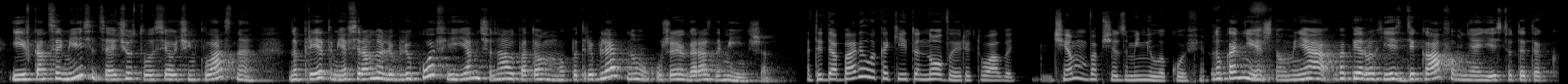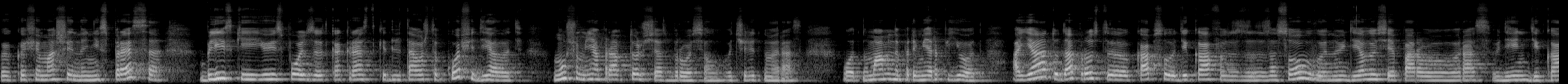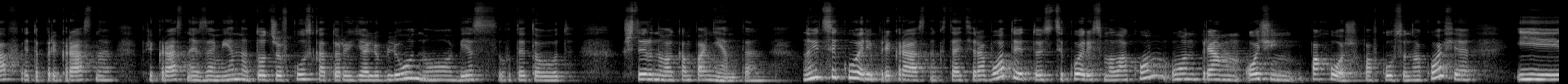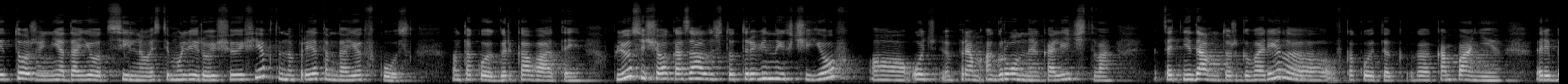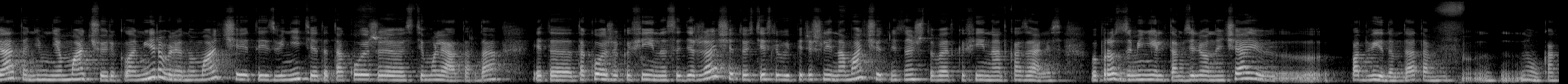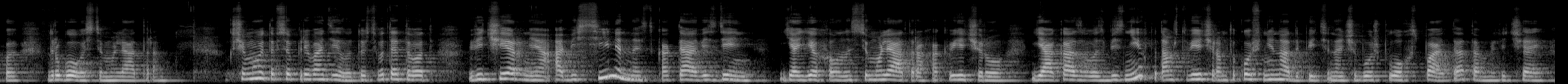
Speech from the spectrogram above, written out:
И в конце месяца я чувствовала себя очень классно, но при этом я все равно люблю кофе, и я начинала потом употреблять, ну, уже гораздо меньше. А ты добавила какие-то новые ритуалы? Чем вообще заменила кофе? Ну, конечно. У меня, во-первых, есть декаф, у меня есть вот эта кофемашина Неспрессо. Близкие ее используют как раз-таки для того, чтобы кофе делать. Муж у меня, правда, тоже сейчас бросил в очередной раз. Вот, но мама, например, пьет. А я туда просто капсулу декафа засовываю, ну и делаю себе пару раз в день декаф. Это прекрасно, прекрасная замена. Тот же вкус, который я люблю, но без вот этого вот штырного компонента. Ну и цикорий прекрасно, кстати, работает. То есть цикорий с молоком, он прям очень похож по вкусу на кофе и тоже не дает сильного стимулирующего эффекта, но при этом дает вкус. Он такой горьковатый. Плюс еще оказалось, что травяных чаев э, очень, прям огромное количество. Кстати, недавно тоже говорила в какой-то компании ребят, они мне матчу рекламировали, но матчи это, извините, это такой же стимулятор, да, это такое же кофеиносодержащее, то есть если вы перешли на матчу, это не значит, что вы от кофеина отказались. Вы просто заменили там зеленый чай э, под видом, да, там, ну, как бы другого стимулятора. К чему это все приводило? То есть вот эта вот вечерняя обессиленность, когда весь день я ехала на стимуляторах, а к вечеру я оказывалась без них, потому что вечером-то кофе не надо пить, иначе будешь плохо спать, да, там, или чай.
